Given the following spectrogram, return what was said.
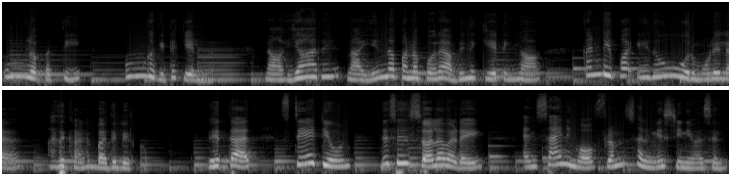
உங்களை பற்றி உங்ககிட்ட கேளுங்க. நான் யாரு நான் என்ன பண்ண போகிறேன் அப்படின்னு கேட்டிங்கன்னா கண்டிப்பாக ஏதோ ஒரு மூலையில் அதுக்கான பதில் இருக்கும். With that stay tuned this is சொலவடை and signing off from Saranya Srinivasan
